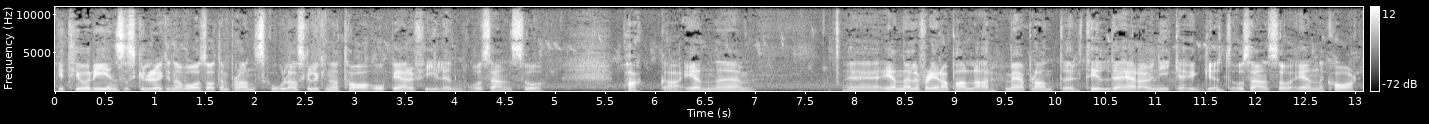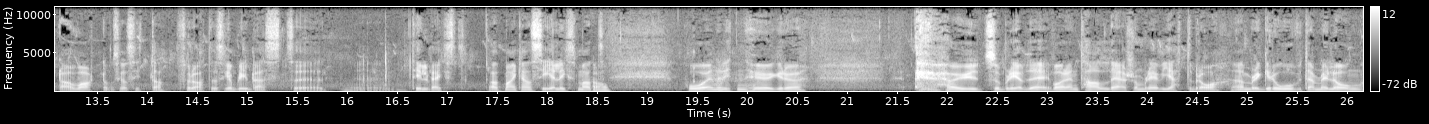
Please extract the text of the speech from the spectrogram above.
i teorin så skulle det kunna vara så att en plantskola skulle kunna ta HPR-filen och sen så packa en Eh, en eller flera pallar med planter till det här unika hygget och sen så en karta vart de ska sitta för att det ska bli bäst eh, tillväxt. Att man kan se liksom att ja. på en liten högre höjd så blev det, var det en tall där som blev jättebra. Den blev grov, den blev lång,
